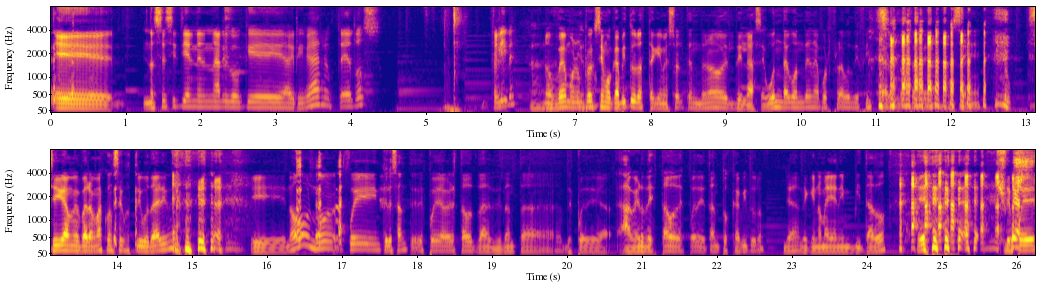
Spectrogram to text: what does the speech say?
Eh, no sé si tienen algo que agregar, ustedes dos. Felipe. Nos vemos en un ¿Yo no? próximo capítulo hasta que me suelten de nuevo el de la segunda condena por fraude fiscal. no sé. Síganme para más consejos tributarios. Eh, no, no, fue interesante después de haber estado ta- de tanta, después de haber de estado después de tantos capítulos, ya, de que no me hayan invitado. después,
